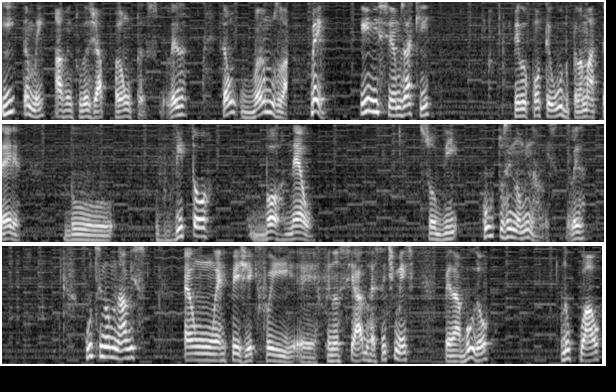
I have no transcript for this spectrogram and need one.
e também aventuras já prontas, beleza? Então vamos lá. Bem, iniciamos aqui pelo conteúdo, pela matéria do Vitor Bornel sobre cultos inomináveis, beleza? Cultos inomináveis é um RPG que foi é, financiado recentemente pela Burô, no qual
